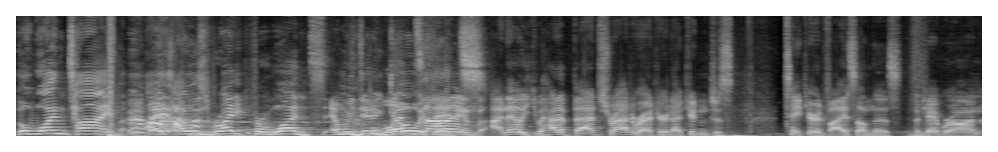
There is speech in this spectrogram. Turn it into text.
the one time! I I was right for once, and we didn't One go with time. it. I know you had a bad track record. I couldn't just take your advice on this. Okay, we're on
